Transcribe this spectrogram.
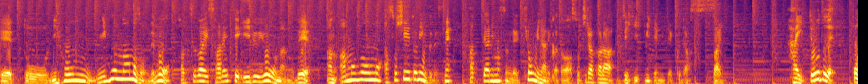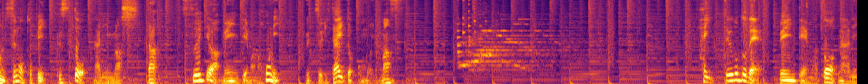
えっと、日本、日本の Amazon でも発売されているようなので、あの、Amazon のアソシエイトリンクですね、貼ってありますので、興味のある方はそちらからぜひ見てみてください。はい。ということで、本日のトピックスとなりました。続いてはメインテーマの方に移りたいと思います。はい。ということで、メインテーマとなり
